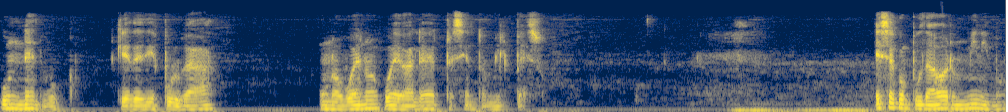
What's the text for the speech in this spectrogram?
un netbook que es de 10 pulgadas, uno bueno puede valer 300 mil pesos. Ese computador mínimo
